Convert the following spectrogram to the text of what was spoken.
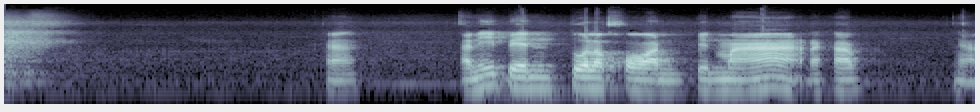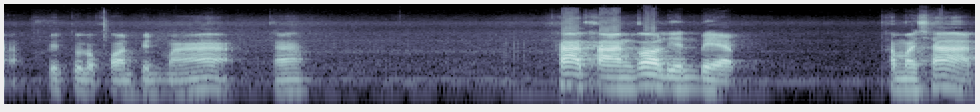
84นะอันนี้เป็นตัวละครเป็นม้านะครับอ่าเป็นตัวละครเป็นม้านะท่าทางก็เรียนแบบธรรมชาติ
